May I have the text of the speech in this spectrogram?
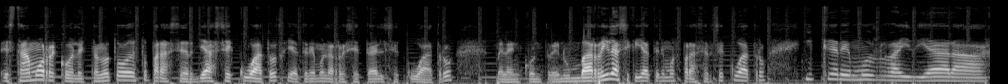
estábamos recolectando todo esto para hacer ya C4, que ya tenemos la receta del C4. Me la encontré en un barril, así que ya tenemos para hacer C4. Y queremos raidear a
